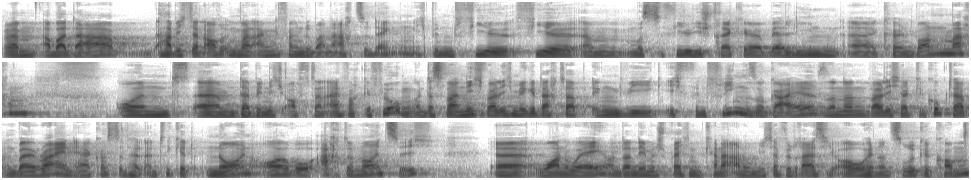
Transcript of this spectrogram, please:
Ähm, aber da habe ich dann auch irgendwann angefangen, drüber nachzudenken. Ich bin viel, viel, ähm, musste viel die Strecke Berlin-Köln-Bonn äh, machen und ähm, da bin ich oft dann einfach geflogen. Und das war nicht, weil ich mir gedacht habe, irgendwie, ich finde Fliegen so geil, sondern weil ich halt geguckt habe. Und bei Ryanair kostet halt ein Ticket 9,98 Euro äh, One Way und dann dementsprechend, keine Ahnung, bin ich dafür 30 Euro hin und zurück gekommen,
